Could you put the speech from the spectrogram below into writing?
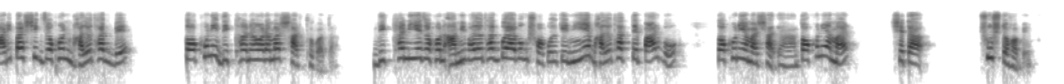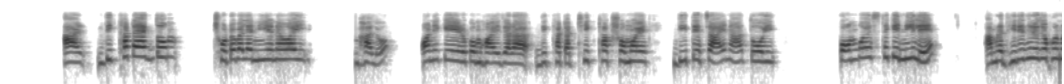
পারিপার্শ্বিক যখন ভালো থাকবে, তখনই দীক্ষা নেওয়ার আমার সার্থকতা। দীক্ষা নিয়ে যখন আমি ভালো থাকব এবং সকলকে নিয়ে ভালো থাকতে পারব তখনই আমার তখনই আমার সেটা সুষ্ঠু হবে। আর দীক্ষাটা একদম ছোটবেলায় নিয়ে নেওয়াই ভালো। অনেকে এরকম হয় যারা দীক্ষাটা ঠিকঠাক সময়ে দিতে চায় না, তো ওই কম বয়স থেকে নিলে আমরা ধীরে ধীরে যখন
